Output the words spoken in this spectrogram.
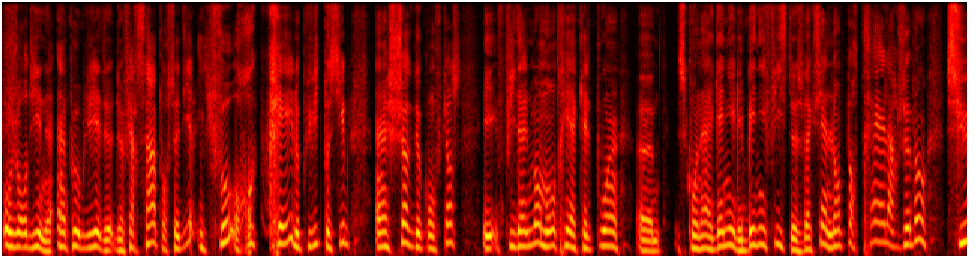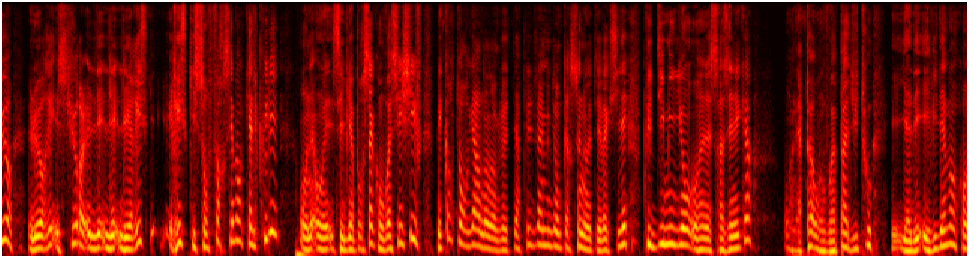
Aujourd'hui, on est un peu obligé de, faire ça pour se dire il faut recréer le plus vite possible un choc de confiance et finalement montrer à quel point euh, ce qu'on a à gagner, les bénéfices de ce vaccin l'emportent très largement sur, le, sur les, risques, risques qui sont forcément calculés. On- c'est bien pour ça qu'on voit ces chiffres. Mais quand on regarde en Angleterre, plus de 20 millions de personnes ont été vaccinées, plus de 10 millions ont AstraZeneca. On n'a pas, on voit pas du tout. Il y a des, évidemment, quand-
